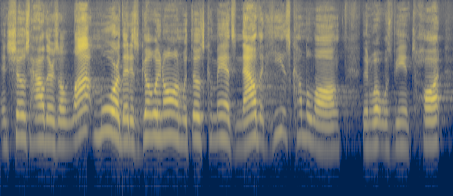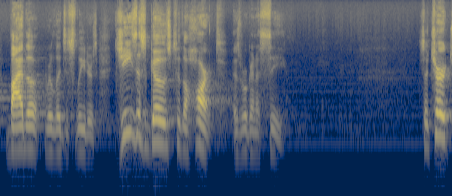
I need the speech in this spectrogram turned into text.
and shows how there's a lot more that is going on with those commands now that he has come along than what was being taught by the religious leaders. Jesus goes to the heart, as we're going to see. So, church,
